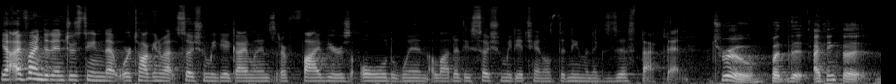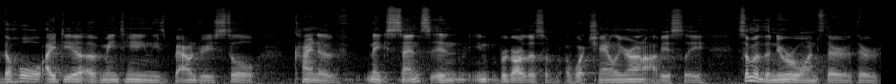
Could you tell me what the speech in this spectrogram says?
Yeah, I find it interesting that we're talking about social media guidelines that are five years old when a lot of these social media channels didn't even exist back then. True, but the, I think the, the whole idea of maintaining these boundaries still kind of makes sense in, in regardless of, of, what channel you're on. Obviously, some of the newer ones they're they're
